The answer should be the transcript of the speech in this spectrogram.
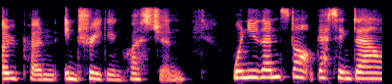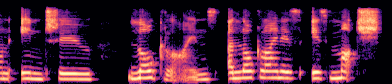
open, intriguing question. When you then start getting down into log lines, a log line is is much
